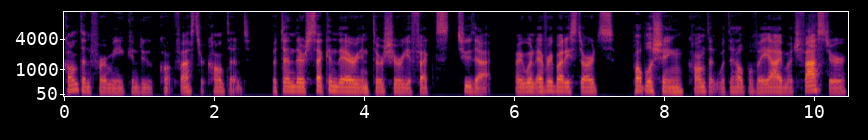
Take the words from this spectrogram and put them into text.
content for me, it can do co- faster content. But then there's secondary and tertiary effects to that. Right? When everybody starts publishing content with the help of AI much faster,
